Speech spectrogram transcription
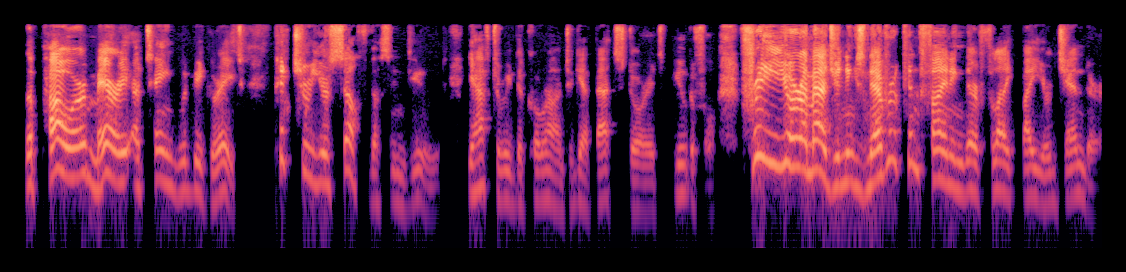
The power Mary attained would be great. Picture yourself thus endued. You have to read the Quran to get that story. It's beautiful. Free your imaginings, never confining their flight by your gender.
